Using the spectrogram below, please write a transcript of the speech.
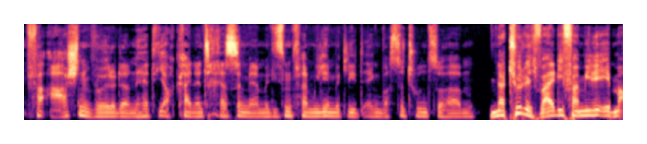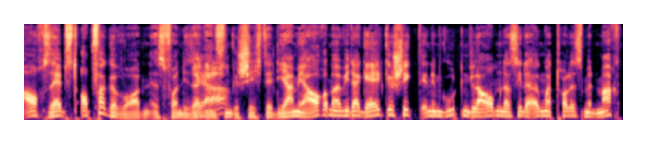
verarschen würde, dann hätte ich auch kein Interesse mehr, mit diesem Familienmitglied irgendwas zu tun zu haben. Natürlich, weil die Familie eben auch selbst Opfer geworden ist von dieser ja. ganzen Geschichte. Die haben ja auch immer wieder Geld geschickt in dem guten Glauben, dass sie da irgendwas Tolles mitmacht.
